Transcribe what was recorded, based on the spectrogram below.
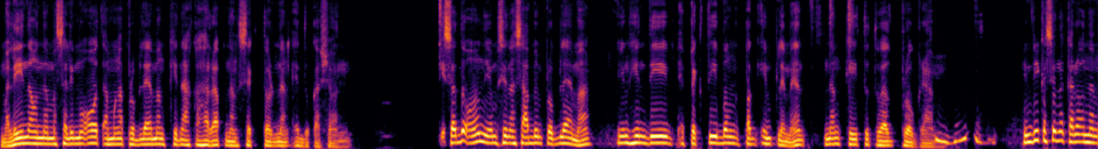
Malinaw na masalimuot ang mga problemang kinakaharap ng sektor ng edukasyon. Isa doon, yung sinasabing problema, yung hindi epektibong pag-implement ng K-12 program. Hindi kasi nagkaroon ng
